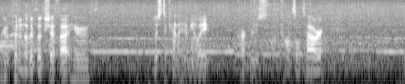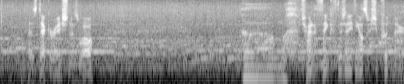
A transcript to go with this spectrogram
We're gonna put another bookshelf out here just to kind of emulate Parker's console tower as decoration as well. Um, I'm trying to think if there's anything else we should put in there.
